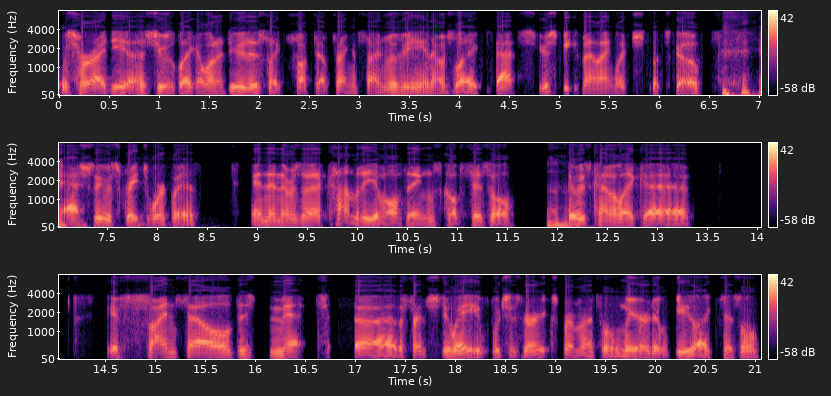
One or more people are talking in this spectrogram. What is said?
It was her idea. She was like, I want to do this like fucked up Frankenstein movie. And I was like, that's, you're speaking my language. Let's go. Ashley was great to work with. And then there was a comedy of all things called Fizzle. It Uh-huh. was kind of like a, if Seinfeld met uh, the French New Wave, which is very experimental and weird, it would be like Fizzle.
